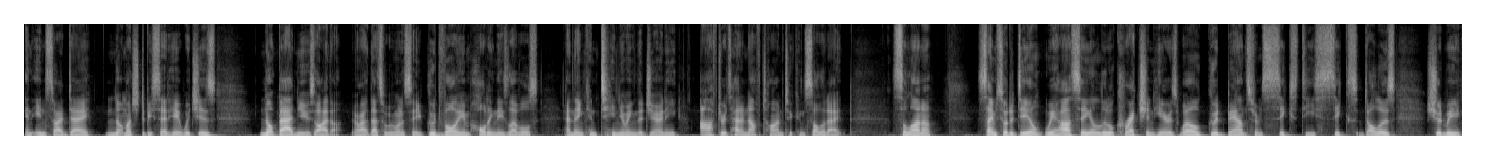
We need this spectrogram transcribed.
An inside day, not much to be said here, which is not bad news either. All right, that's what we want to see. Good volume, holding these levels and then continuing the journey after it's had enough time to consolidate. Solana, same sort of deal. We are seeing a little correction here as well. Good bounce from $66. Should we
